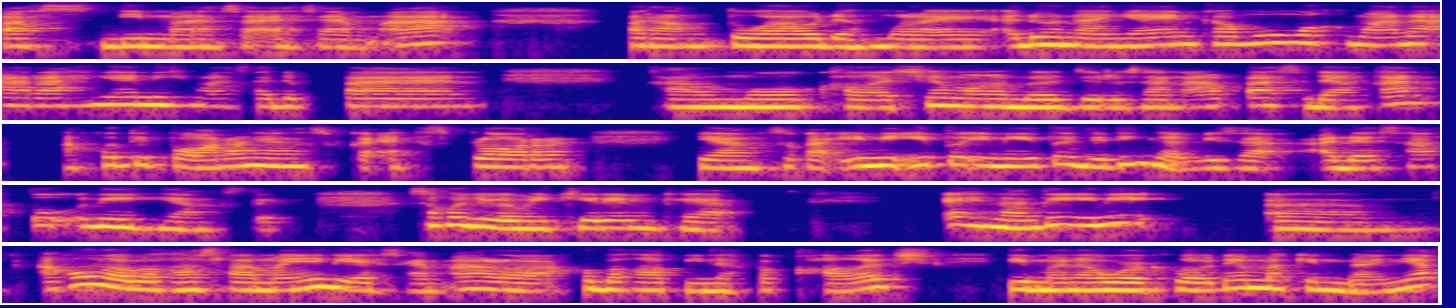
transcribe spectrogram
pas di masa SMA orang tua udah mulai aduh nanyain kamu mau ke mana arahnya nih masa depan kamu college-nya mau ngambil jurusan apa sedangkan aku tipe orang yang suka explore, yang suka ini itu ini itu, jadi nggak bisa ada satu nih yang stick. So aku juga mikirin kayak, eh nanti ini um, aku nggak bakal selamanya di SMA loh, aku bakal pindah ke college di mana workload-nya makin banyak.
